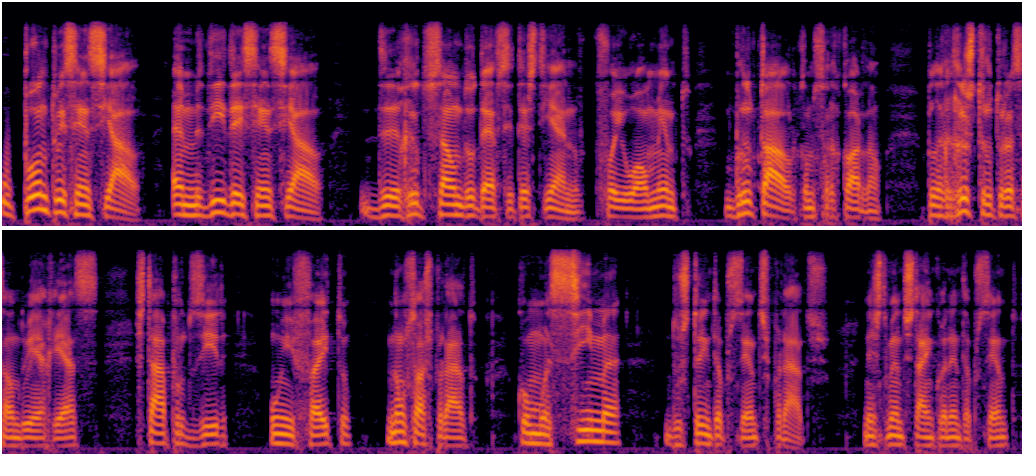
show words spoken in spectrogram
o ponto essencial, a medida essencial de redução do déficit este ano, que foi o aumento brutal, como se recordam, pela reestruturação do IRS, está a produzir um efeito não só esperado, como acima dos 30% esperados neste momento está em 40%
